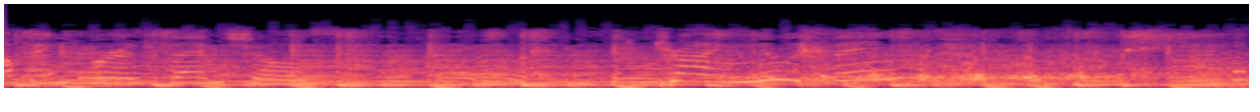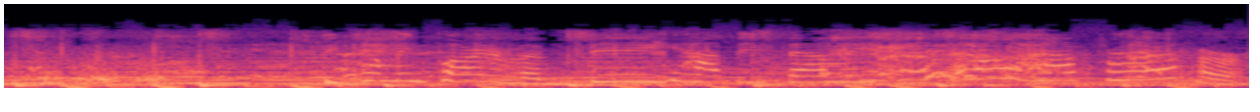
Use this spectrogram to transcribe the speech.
Shopping for essentials. Trying new things, becoming part of a big, happy family that I'll have forever,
